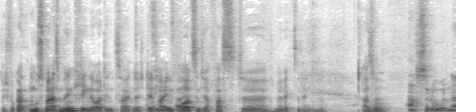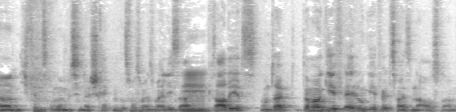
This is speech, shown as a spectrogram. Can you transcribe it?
Ich muss man erstmal hinkriegen in der heutigen Zeit. Ne? Ich denke mal, Imports sind ja fast äh, nicht mehr wegzudenken. Ne? Also, Absolut, ne? Und Ich finde es immer ein bisschen erschreckend, das muss man jetzt mal ehrlich sagen. Mhm. Gerade jetzt unter, sagen wir mal, GFL und GFL 2 sind eine Ausnahme.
